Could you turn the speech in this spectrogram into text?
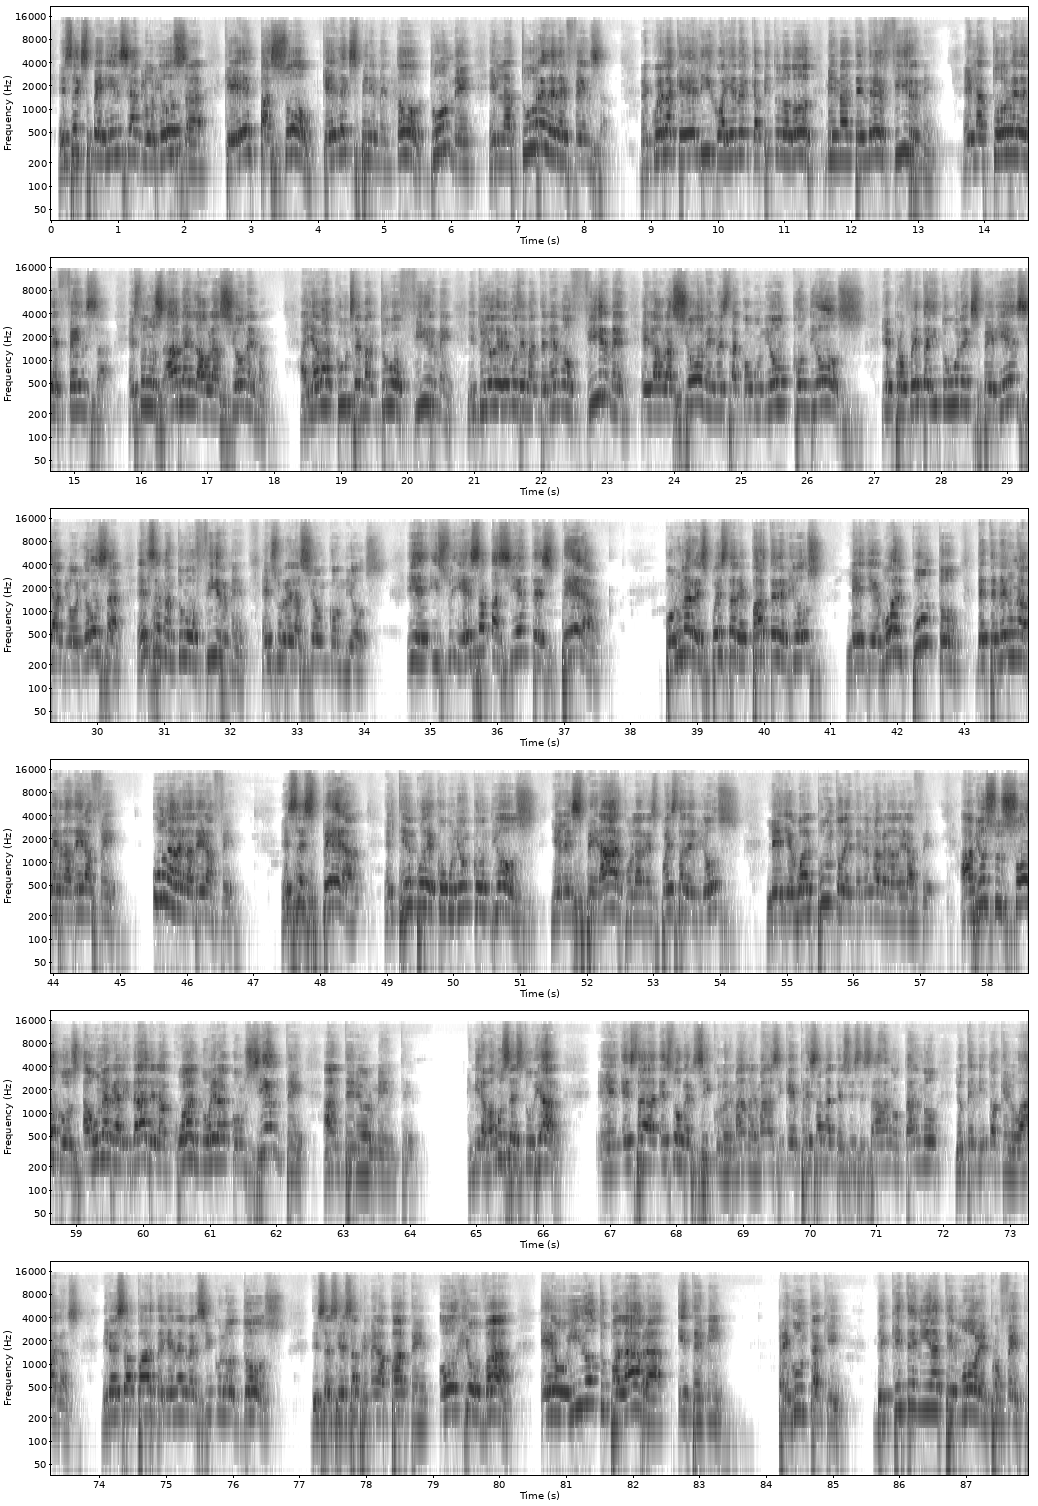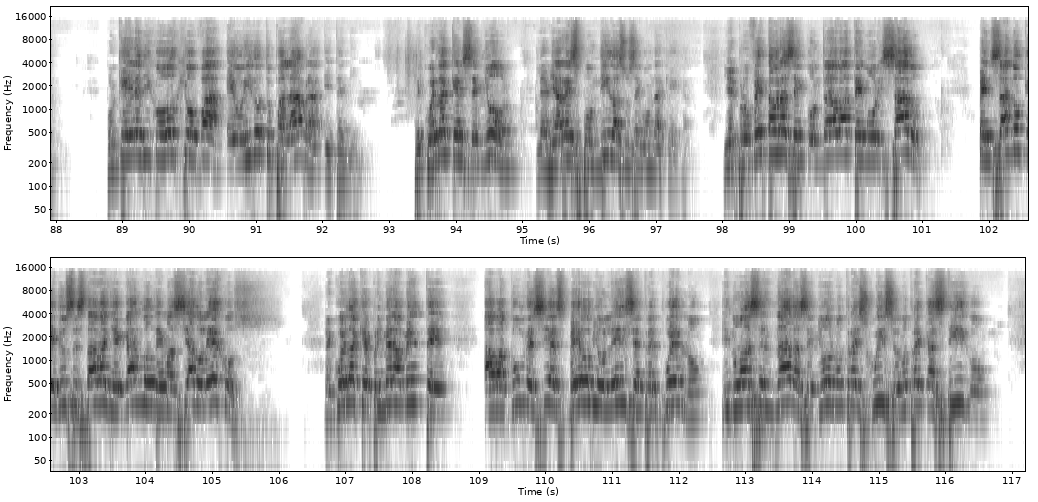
Esa experiencia gloriosa que él pasó, que él experimentó, donde en la torre de defensa. Recuerda que él dijo ahí en el capítulo 2, me mantendré firme en la torre de defensa. Esto nos habla en la oración, hermano. Allá Habacuc se mantuvo firme y tú y yo debemos de mantenernos firmes en la oración, en nuestra comunión con Dios. Y el profeta ahí tuvo una experiencia gloriosa. Él se mantuvo firme en su relación con Dios. Y, esa paciente espera por una respuesta de parte de Dios le llevó al punto de tener una verdadera fe. Una verdadera fe. Esa espera, el tiempo de comunión con Dios y el esperar por la respuesta de Dios le llevó al punto de tener una verdadera fe. Abrió sus ojos a una realidad de la cual no era consciente anteriormente. Y mira, vamos a estudiar eh, estos versículos, hermano, hermana. Así que préstame atención. Si estás anotando, yo te invito a que lo hagas. Mira esa parte ahí en el versículo 2. Dice así esa primera parte. Oh Jehová, he oído tu palabra y temí. Pregunta aquí, ¿de qué tenía temor el profeta? Porque él le dijo, oh Jehová, he oído tu palabra y temí. Recuerda que el Señor le había respondido a su segunda queja. Y el profeta ahora se encontraba atemorizado, pensando que Dios estaba llegando demasiado lejos. Recuerda que primeramente Habacuc decía, veo violencia entre el pueblo y no haces nada, Señor, no traes juicio, no traes castigo.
